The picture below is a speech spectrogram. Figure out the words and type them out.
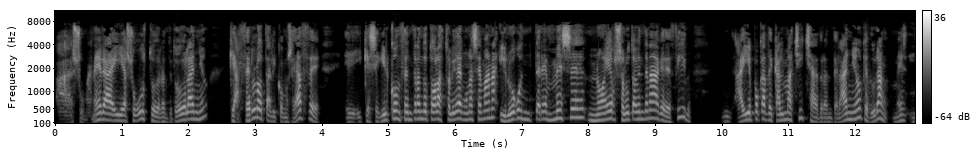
a su manera y a su gusto durante todo el año, que hacerlo tal y como se hace. Eh, y que seguir concentrando toda la actualidad en una semana y luego en tres meses no hay absolutamente nada que decir. Hay épocas de calma chicha durante el año que duran mes, y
